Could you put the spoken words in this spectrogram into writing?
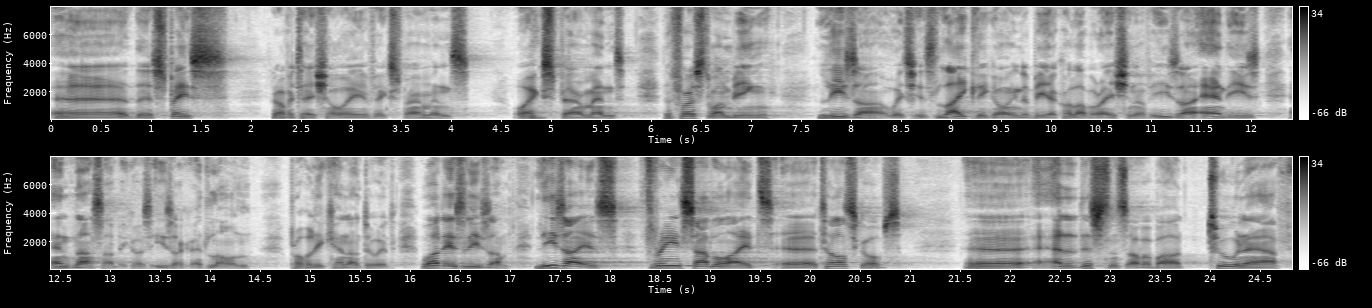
uh, the space gravitational wave experiments or experiment. The first one being LISA, which is likely going to be a collaboration of ESA and ES and NASA because ESA alone probably cannot do it. What is LISA? LISA is three satellite uh, telescopes uh, at a distance of about two and a half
